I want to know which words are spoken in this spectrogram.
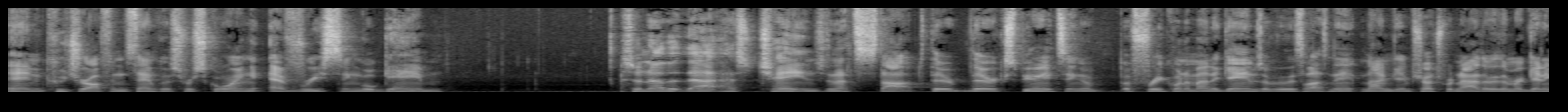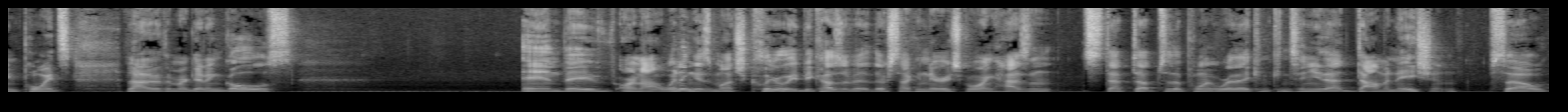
And Kucherov and Stamkos were scoring every single game. So now that that has changed and that's stopped, they're they're experiencing a, a frequent amount of games over this last nine game stretch where neither of them are getting points, neither of them are getting goals, and they are not winning as much clearly because of it. Their secondary scoring hasn't stepped up to the point where they can continue that domination. So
